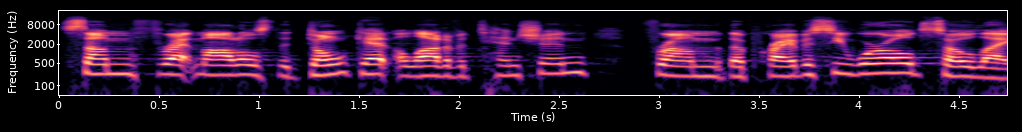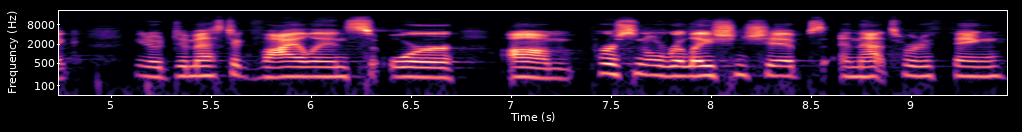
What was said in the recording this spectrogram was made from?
some threat models that don't get a lot of attention from the privacy world. So like you know domestic violence or um, personal relationships and that sort of thing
